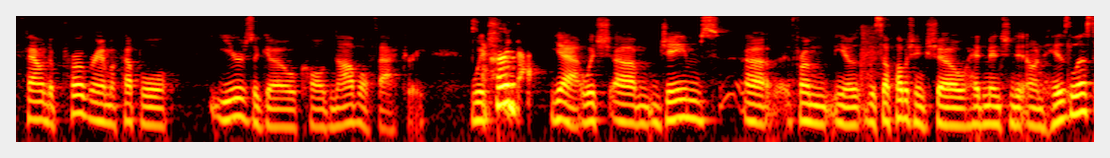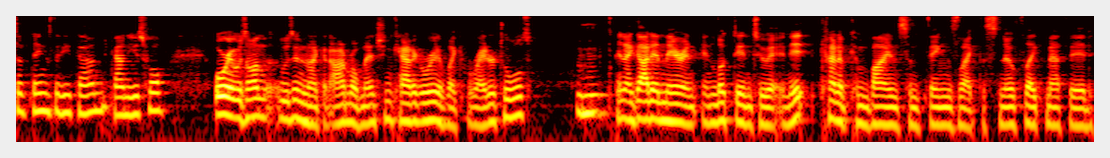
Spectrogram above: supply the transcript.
found a program a couple years ago called Novel Factory. Which, I've heard that. Yeah, which um, James uh, from you know the self publishing show had mentioned it on his list of things that he found found useful, or it was on it was in like an honorable mention category of like writer tools. Mm-hmm. And I got in there and, and, looked into it, and it kind of combines some things like the snowflake method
